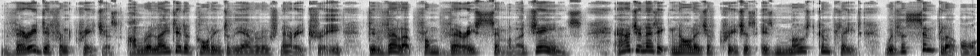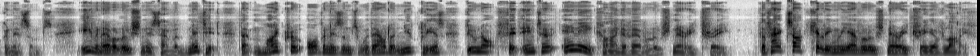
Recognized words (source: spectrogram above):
Very different creatures, unrelated according to the evolutionary tree, develop from very similar genes. Our genetic knowledge of creatures is most complete with the simpler organisms. Even evolutionists have admitted that microorganisms without a nucleus do not fit into any kind of evolutionary tree. The facts are killing the evolutionary tree of life.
